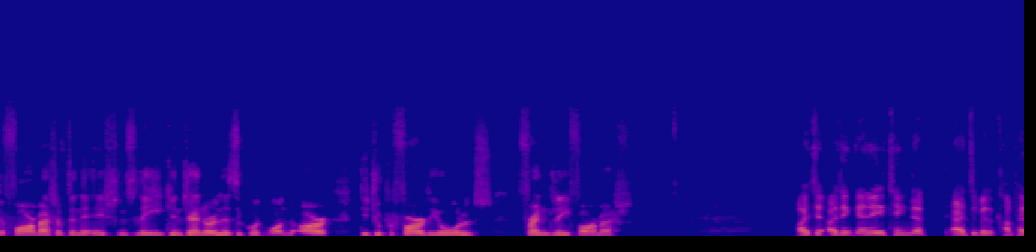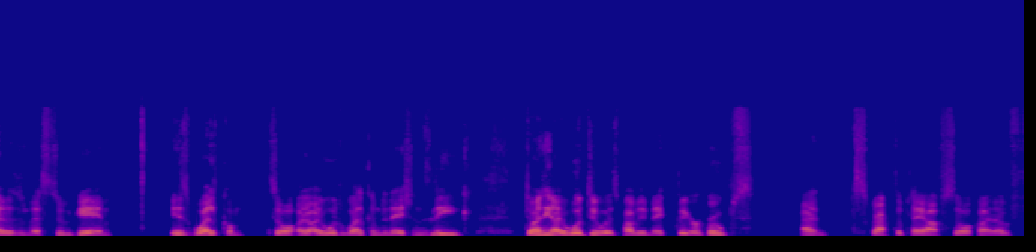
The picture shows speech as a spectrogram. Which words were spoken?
the format of the Nations League in general is a good one, or did you prefer the old friendly format? I, th- I think anything that adds a bit of competitiveness to the game is welcome. So I, I would welcome the Nations League. The only thing I would do is probably make bigger groups and scrap the playoffs. So kind of,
